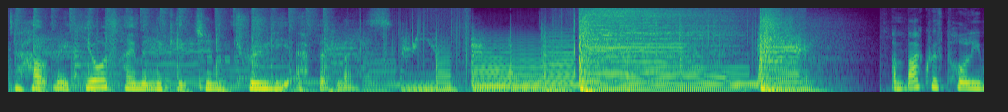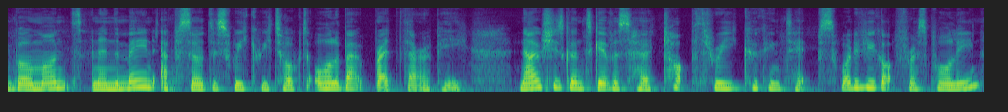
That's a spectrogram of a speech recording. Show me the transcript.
to help make your time in the kitchen truly effortless. I'm back with Pauline Beaumont, and in the main episode this week, we talked all about bread therapy. Now she's going to give us her top three cooking tips. What have you got for us, Pauline?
